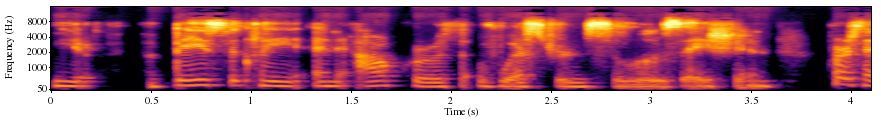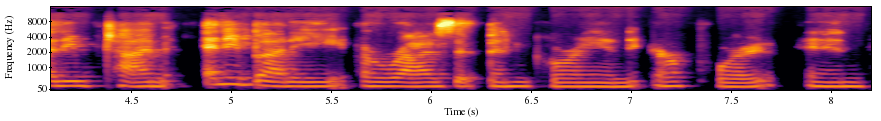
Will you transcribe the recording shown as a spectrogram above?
you know, basically an outgrowth of Western civilization. Of course, anytime anybody arrives at Ben Gurion Airport in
